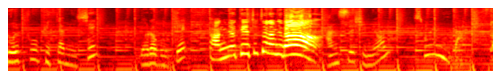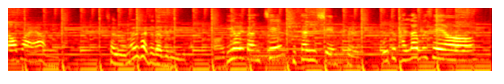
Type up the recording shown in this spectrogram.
롤프 비타민C 여러분께 강력히 추천합니다. 안 쓰시면 손해입니다. 써봐야 합니다. 젊음을 가져다 드립니다. 어, 리얼 광채 비타민 C 앰플 모두 발라보세요.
